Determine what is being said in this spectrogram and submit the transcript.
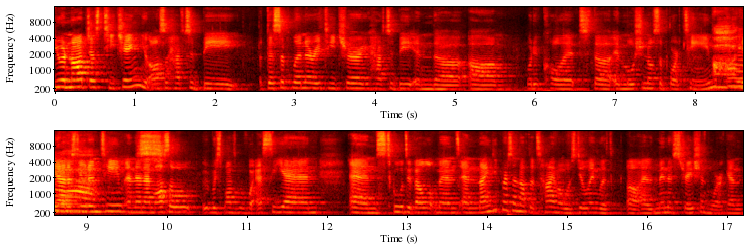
you are not just teaching you also have to be a disciplinary teacher you have to be in the um, what do you call it the emotional support team oh, yeah, yeah, the student team and then i'm also responsible for sen and school development and 90% of the time i was dealing with uh, administration work and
